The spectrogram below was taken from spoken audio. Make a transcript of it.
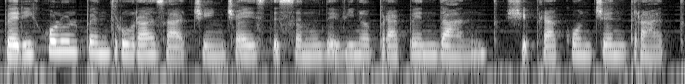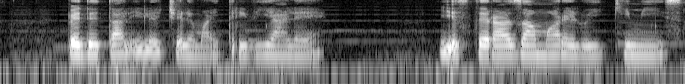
Pericolul pentru raza a cincea este să nu devină prea pendant și prea concentrat pe detaliile cele mai triviale. Este raza marelui chimist,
